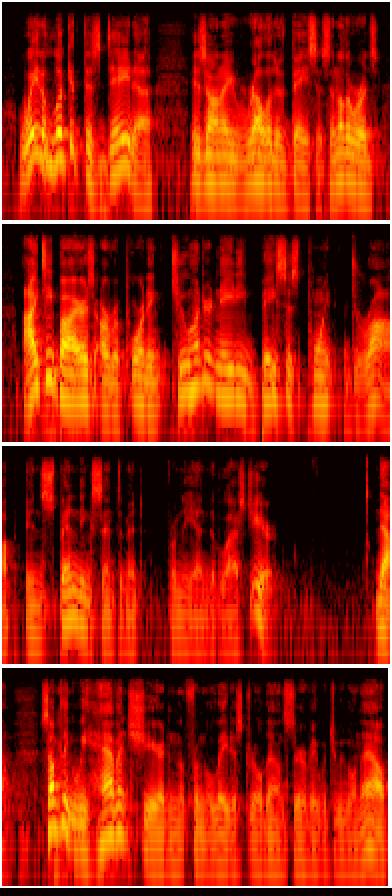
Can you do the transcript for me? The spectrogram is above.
way to look at this data is on a relative basis. In other words, IT buyers are reporting 280 basis point drop in spending sentiment from the end of last year. Now, something we haven't shared the, from the latest drill down survey, which we will now,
